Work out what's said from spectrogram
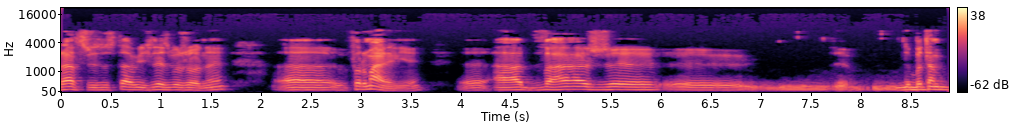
raz, że zostały źle złożone, formalnie, a dwa, że no bo tam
